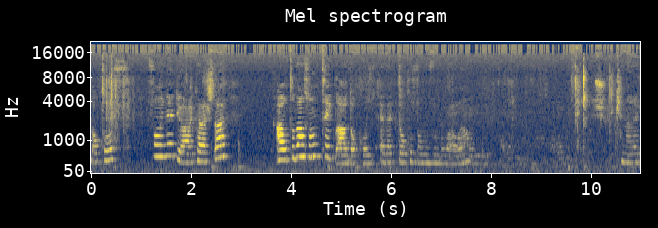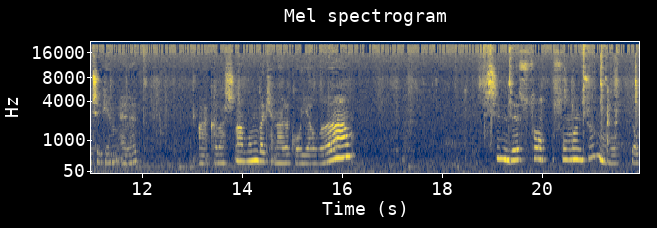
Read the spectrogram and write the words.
9. Sonra ne diyor arkadaşlar? 6'dan sonra tekrar 9. Evet 9'umuzu bulalım. Şu kenara çekelim. Evet. Arkadaşlar bunu da kenara koyalım. Şimdi son, sonuncu mu bu? Yok.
